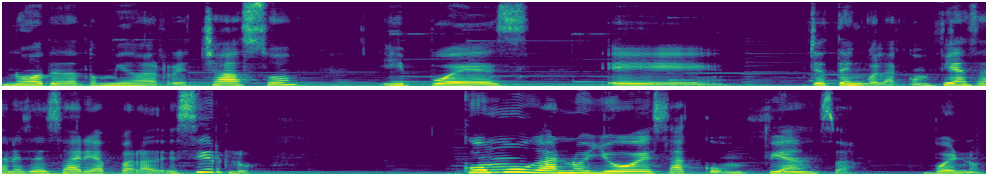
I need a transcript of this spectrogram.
no voy a tener tanto miedo al rechazo y pues eh, ya tengo la confianza necesaria para decirlo. ¿Cómo gano yo esa confianza? Bueno,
